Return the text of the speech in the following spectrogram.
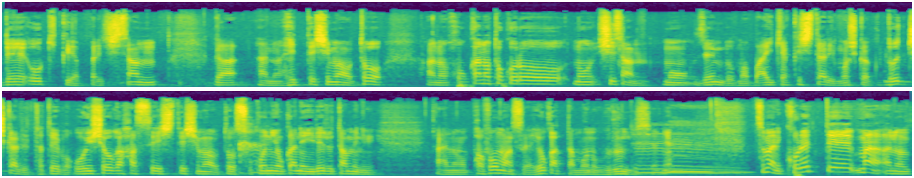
で大きくやっぱり資産があの減ってしまうとあの他のところの資産も全部まあ売却したりもしくはどっちかで例えばお衣装が発生してしまうとそこにお金入れるためにあのパフォーマンスが良かったものを売るんですよね。つまりこれって、まあ、あの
